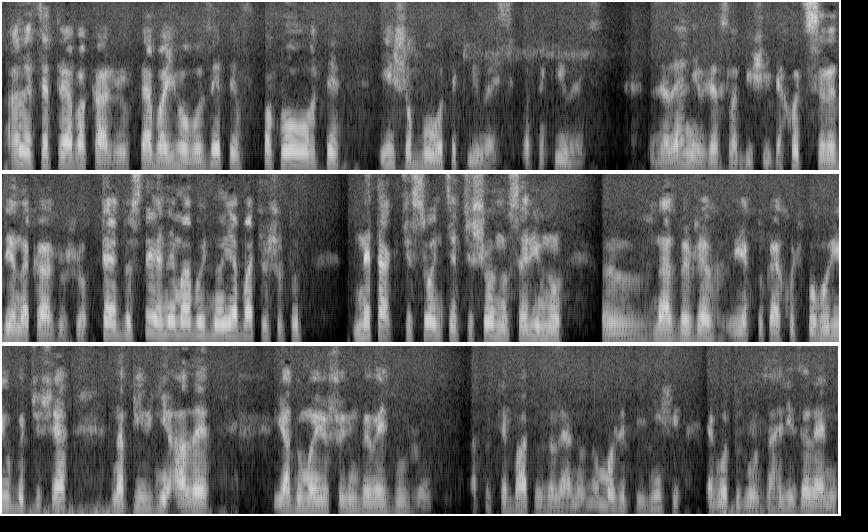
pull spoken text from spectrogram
Але це треба, кажу, треба його возити, впаковувати і щоб був отакий весь. Отакий весь. Зелений вже слабіший йде. Хоч середина кажу, що це достигне, мабуть, але я бачу, що тут Не так, чи сонце, чи що, ну все рівно в нас би вже, як то кажуть, хоч погорів би, чи ще на півдні, але я думаю, що він би весь був жовтий. А тут ще багато зеленого. Ну, може пізніше, як от тут взагалі зелений,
